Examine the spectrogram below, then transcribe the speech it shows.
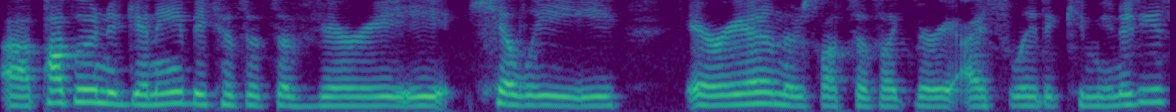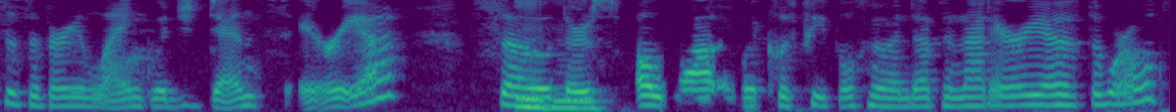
Uh, Papua New Guinea, because it's a very hilly area and there's lots of like very isolated communities, is a very language dense area. So mm-hmm. there's a lot of Wycliffe people who end up in that area of the world.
